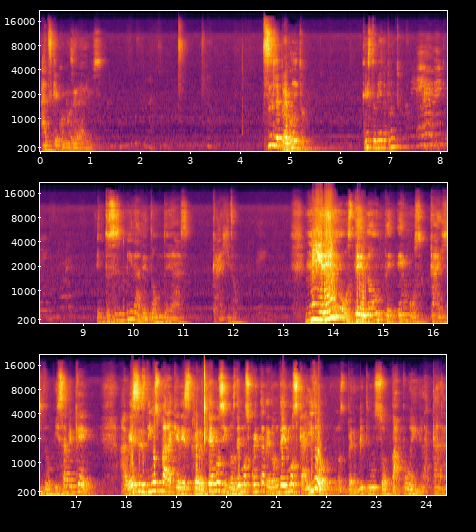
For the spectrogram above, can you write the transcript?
antes que conocer a Dios. Entonces le pregunto, ¿Cristo viene pronto? Entonces mira de dónde has caído. Miremos de dónde hemos caído. ¿Y sabe qué? A veces Dios para que despertemos y nos demos cuenta de dónde hemos caído, nos permite un sopapo en la cara.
